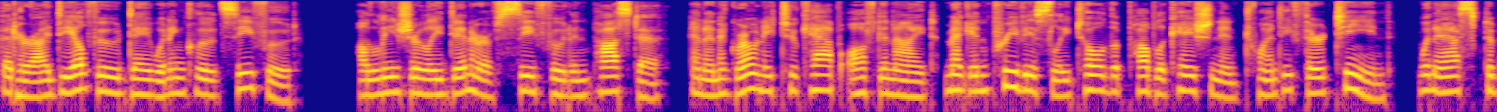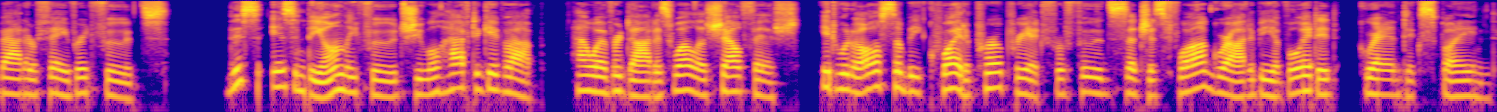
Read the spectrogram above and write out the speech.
that her ideal food day would include seafood. A leisurely dinner of seafood and pasta, and a Negroni to cap off the night. Meghan previously told the publication in 2013 when asked about her favorite foods. This isn't the only food she will have to give up, however. As well as shellfish, it would also be quite appropriate for foods such as foie gras to be avoided, Grant explained.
